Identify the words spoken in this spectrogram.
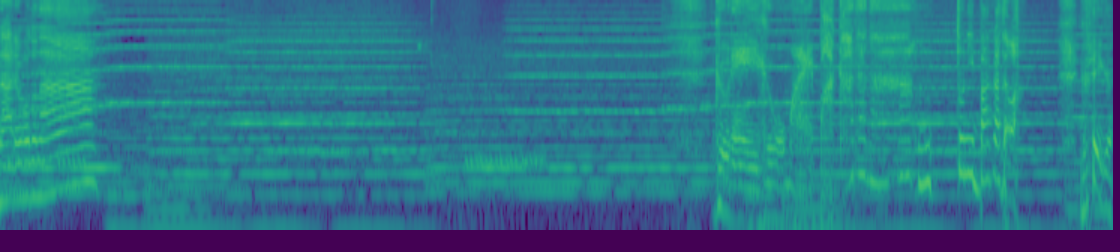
なるほどな。グレイグお前バカだな。本当にバカだわ。グレイグ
